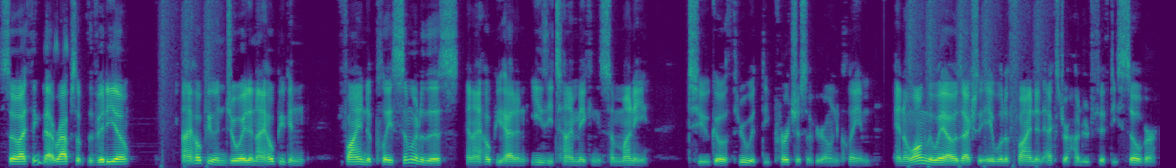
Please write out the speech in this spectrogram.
So I think that wraps up the video. I hope you enjoyed and I hope you can find a place similar to this and I hope you had an easy time making some money to go through with the purchase of your own claim and along the way, I was actually able to find an extra 150 silver,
